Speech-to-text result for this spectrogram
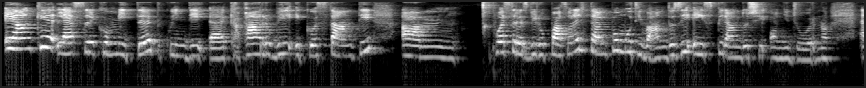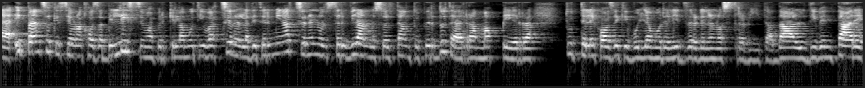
E anche l'essere committed, quindi eh, caparbi e costanti, um, può essere sviluppato nel tempo motivandosi e ispirandoci ogni giorno. Eh, e penso che sia una cosa bellissima perché la motivazione e la determinazione non serviranno soltanto per doTERRA, ma per tutte le cose che vogliamo realizzare nella nostra vita, dal diventare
